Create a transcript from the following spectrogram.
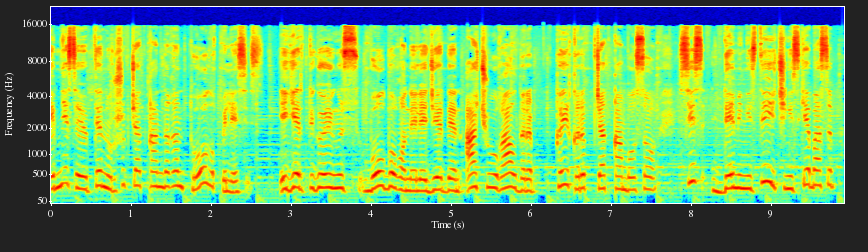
эмне себептен урушуп жаткандыгын толук билесиз. Эгер түгөйүңүз болбогон эле жерден ачуу калтырып кыйкырып жаткан болсо сиз демиңизди ичиңизге басып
